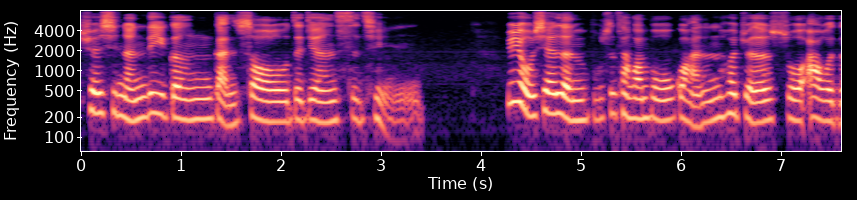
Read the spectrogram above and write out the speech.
学习能力跟感受这件事情，因为有些人不是参观博物馆，会觉得说啊，我。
